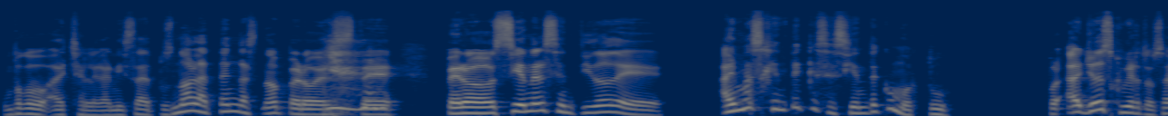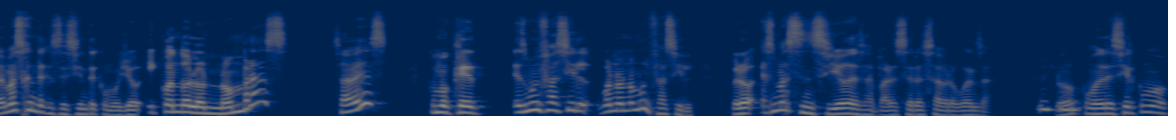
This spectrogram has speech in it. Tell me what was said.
un poco a chaleganista de pues no la tengas, ¿no? Pero este, pero sí en el sentido de hay más gente que se siente como tú. Por- ah, Yo he descubierto, o sea, hay más gente que se siente como yo. Y cuando lo nombras, ¿sabes? Como que es muy fácil, bueno, no muy fácil, pero es más sencillo desaparecer esa vergüenza. ¿no? Como decir como,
